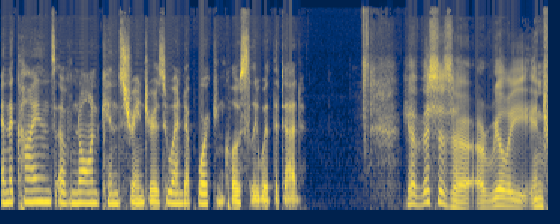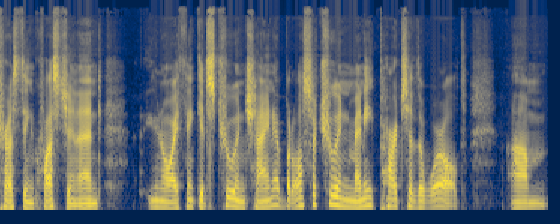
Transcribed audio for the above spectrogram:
and the kinds of non kin strangers who end up working closely with the dead? Yeah, this is a, a really interesting question. And, you know, I think it's true in China, but also true in many parts of the world. Um,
